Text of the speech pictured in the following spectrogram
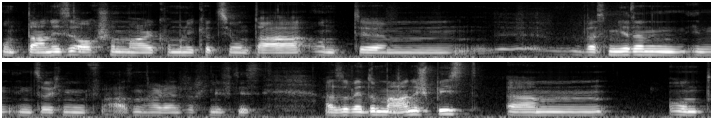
Und dann ist auch schon mal Kommunikation da und ähm, was mir dann in, in solchen Phasen halt einfach hilft, ist, also wenn du manisch bist ähm, und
